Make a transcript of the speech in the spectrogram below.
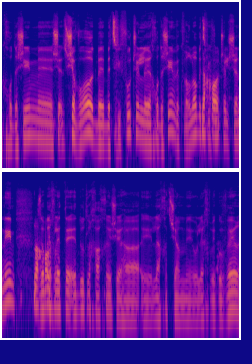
חודשים, אה, שבועות, בצפיפות של אה, חודשים וכבר לא בצפיפות נכון. של שנים. נכון. זו בהחלט עדות לכך שהלחץ שם הולך וגובר.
